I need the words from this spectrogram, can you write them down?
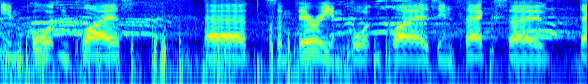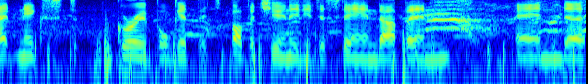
important players, uh, some very important players, in fact. So that next group will get the opportunity to stand up and and. Uh,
